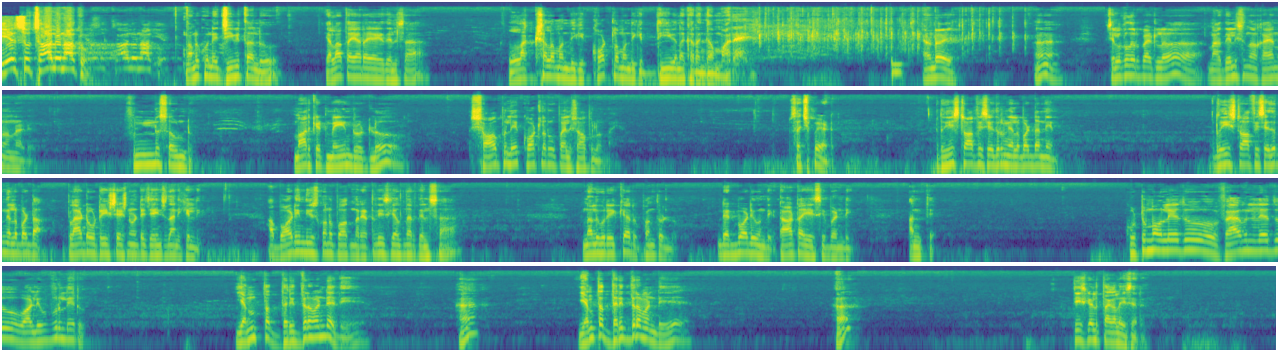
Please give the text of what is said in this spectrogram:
యేసు చాలు నాకు. చాలు నాకు అనుకునే జీవితాలు ఎలా తయారయ్యాయో తెలుసా? లక్షల మందికి కోట్ల మందికి దీవెనకరంగా మారాయి. ఏమండోయ్? చిలకదూరుపేటలో చిలకలూరుపేటలో నాకు తెలిసిన ఒక ఆయన ఉన్నాడు. Full sound. మార్కెట్ మెయిన్ రోడ్లో షాపులే కోట్ల రూపాయల షాపులు ఉన్నాయి. చచ్చిపోయాడు. రిజిస్టర్ ఆఫీస్ ఎదురు నిలబడ్డా నేను. రిజిస్టర్ ఆఫీస్ ఎదురు నిలబడ్డా. ప్లాట్ ఒకటి రిజిస్ట్రేషన్ ఉంటే చేయించడానికి వెళ్ళి. ఆ బాడీని తీసుకొని పోతున్నారు. ఎట్ట తీసుకెళ్తున్నారు తెలుసా? నలుగురు ఎక్కారు పంతుళ్ళు. డెడ్ బాడీ ఉంది. టాటా ఏసీ బండి. అంతే. కుటుంబం లేదు ఫ్యామిలీ లేదు వాళ్ళు ఎవ్వరు లేరు. ఎంత దరిద్రం అండి అది. ఎంత దరిద్రం అండి. తీసుకెళ్ళి తగలేశారు.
